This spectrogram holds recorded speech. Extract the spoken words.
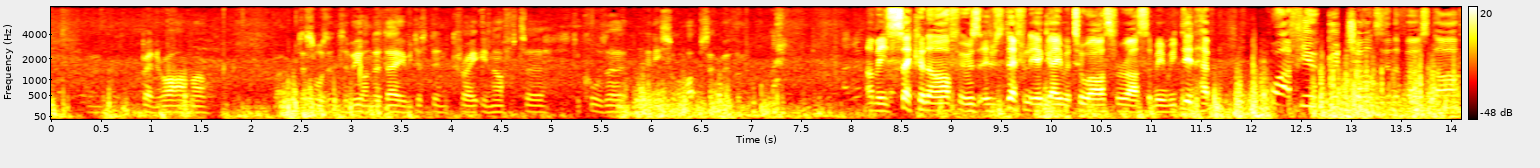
and Benrahma. But it just wasn't to be on the day. We just didn't create enough to, to cause a, any sort of upset with them. I mean, second half, it was it was definitely a game of two halves for us. I mean, we did have quite a few good chances in the first half.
